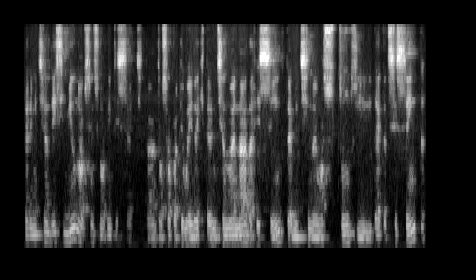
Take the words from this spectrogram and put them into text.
telemedicina desde 1997. Tá? Então, só para ter uma ideia, que telemedicina não é nada recente, telemedicina é um assunto de década de 60,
